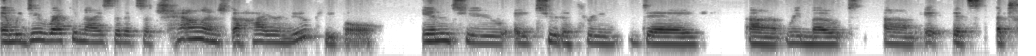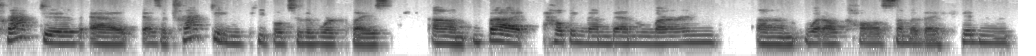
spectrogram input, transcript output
and we do recognize that it's a challenge to hire new people into a two to three day uh, remote um, it, it's attractive as, as attracting people to the workplace, um, but helping them then learn um, what I'll call some of the hidden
